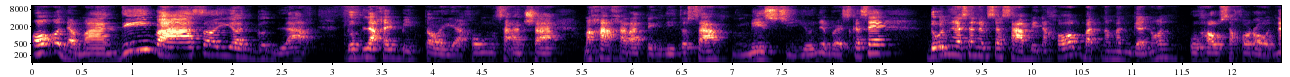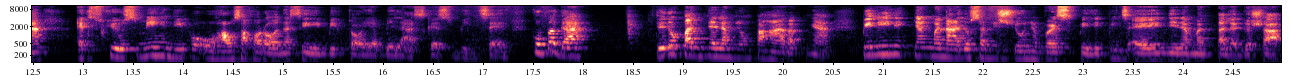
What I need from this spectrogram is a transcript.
Oo naman, di ba? So, yun, good luck. Good luck kay Victoria kung saan siya makakarating dito sa Miss Universe. Kasi doon nga sa nagsasabi na ko, ba't naman ganon? Uhaw sa corona. Excuse me, hindi po uhaw sa corona si Victoria Velasquez Vincent. Kumbaga, tinupad niya lang yung pangarap niya. Pinilit niyang manalo sa Miss Universe Philippines, eh hindi naman talaga siya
